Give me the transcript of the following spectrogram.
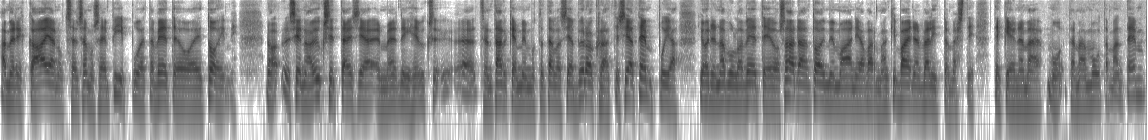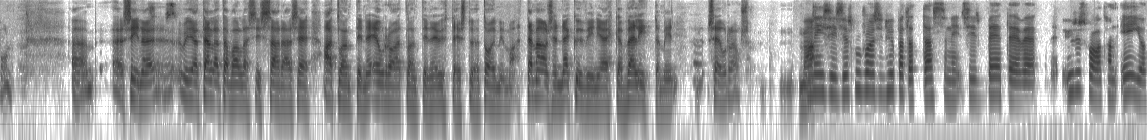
Amerikka on ajanut sen semmoiseen piippuun, että VTO ei toimi. No siinä on yksittäisiä, en mene niihin yksi, äh, sen tarkemmin, mutta tällaisia byrokraattisia temppuja, joiden avulla VTO saadaan toimimaan ja varmaankin Biden välittömästi tekee nämä, tämän muutaman tempun. Siinä, ja tällä tavalla siis saadaan se atlanttinen, euroatlanttinen yhteistyö toimimaan. Tämä on se näkyvin ja ehkä välittömin seuraus. Mä... Niin siis, jos mä voisin hypätä tässä, niin siis BTV, Yhdysvallathan ei ole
